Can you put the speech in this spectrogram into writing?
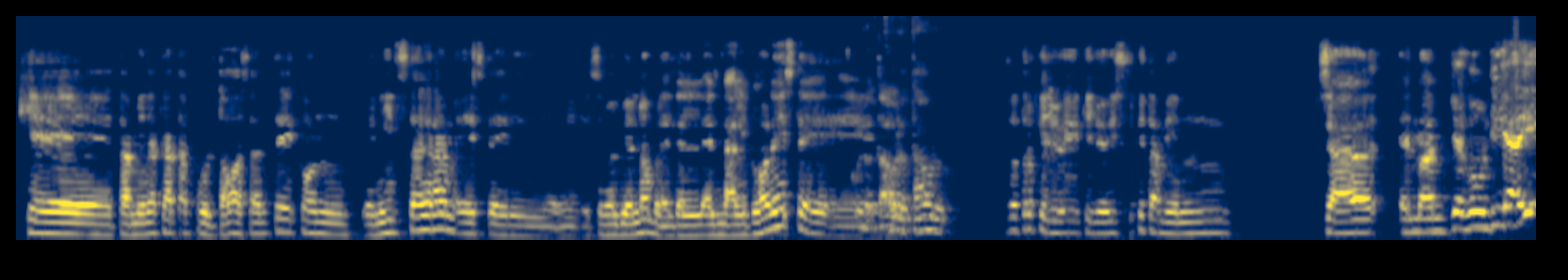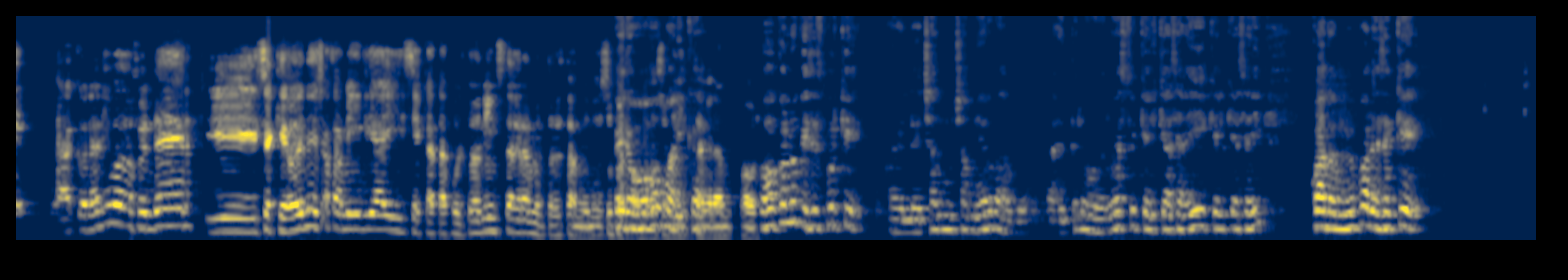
que también ha catapultado bastante con en Instagram este el, se me olvidó el nombre el del el nalgón este eh, Culo Tauro. Tauro. Tauro. Otro que yo, que yo he visto que también, o sea, el man llegó un día ahí, a- con ánimo de ofender, y se quedó en esa familia y se catapultó en Instagram, entonces también es súper Pero ojo, marica. Instagram. por- Ojo con lo que dices porque le echan mucha mierda, güey. La gente lo jode el resto y que el que hace ahí, que el que hace ahí. Cuando a mí me parece que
